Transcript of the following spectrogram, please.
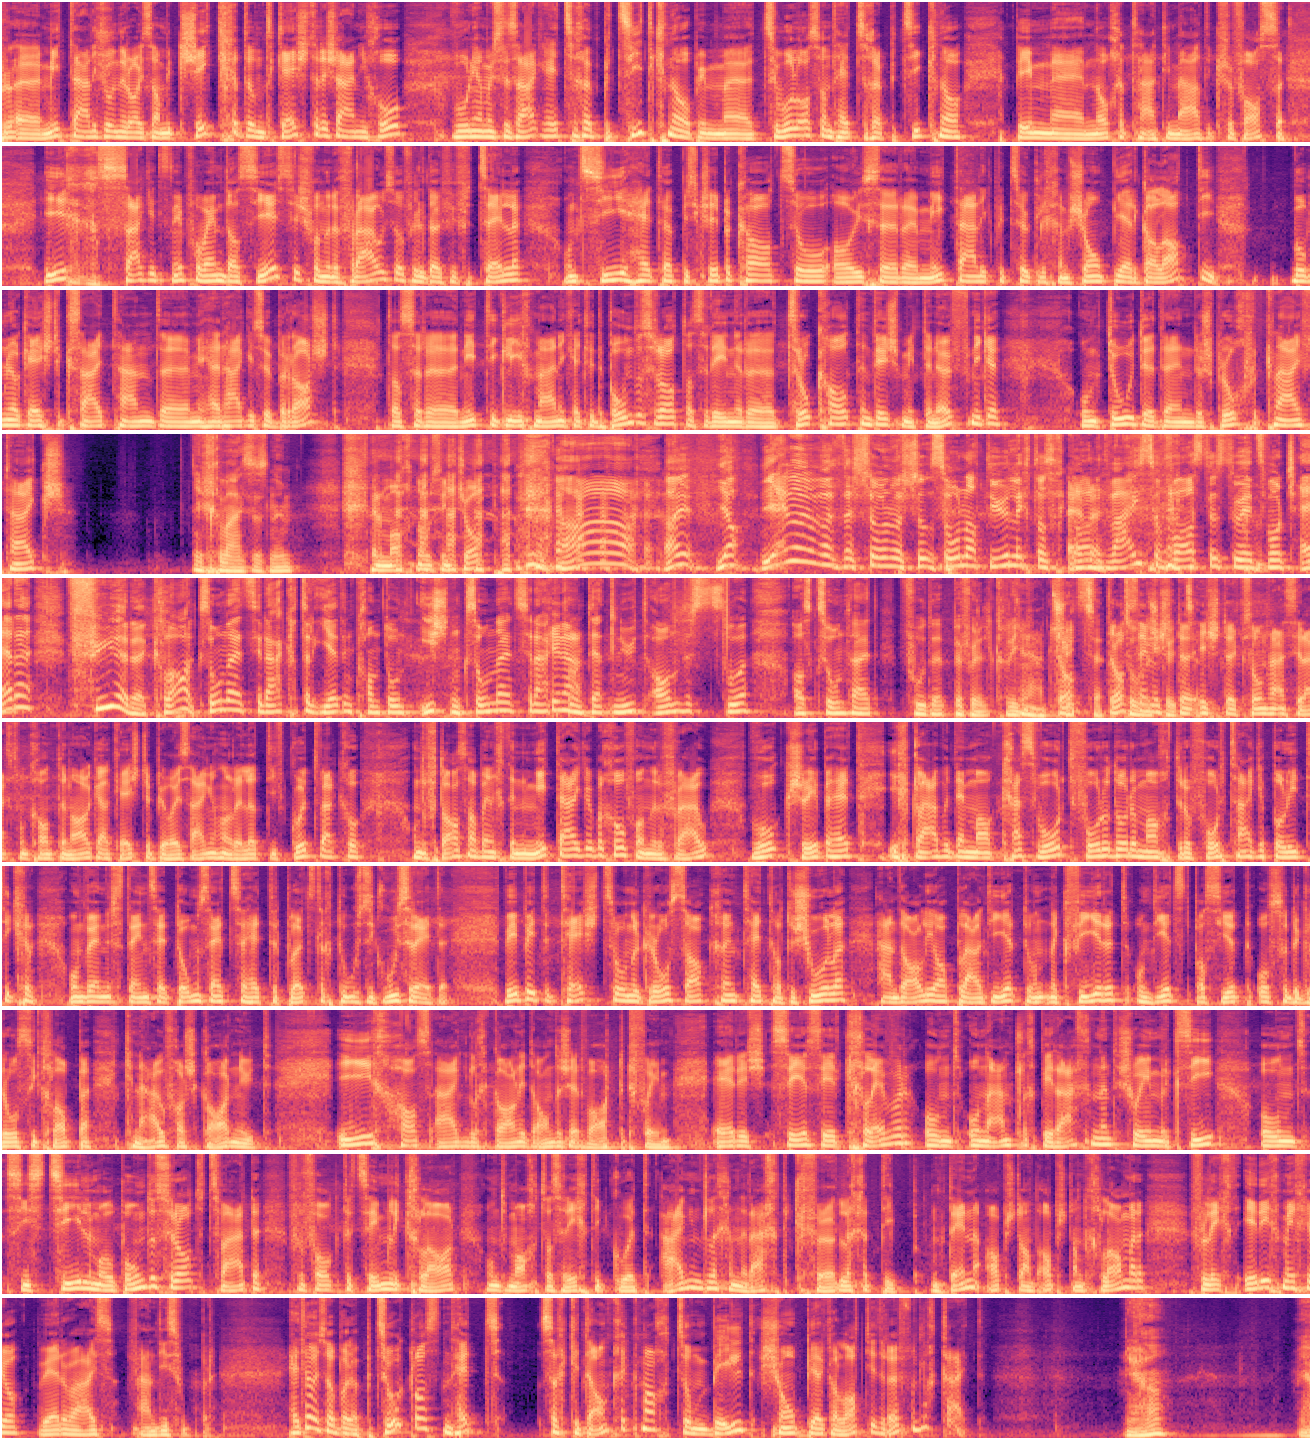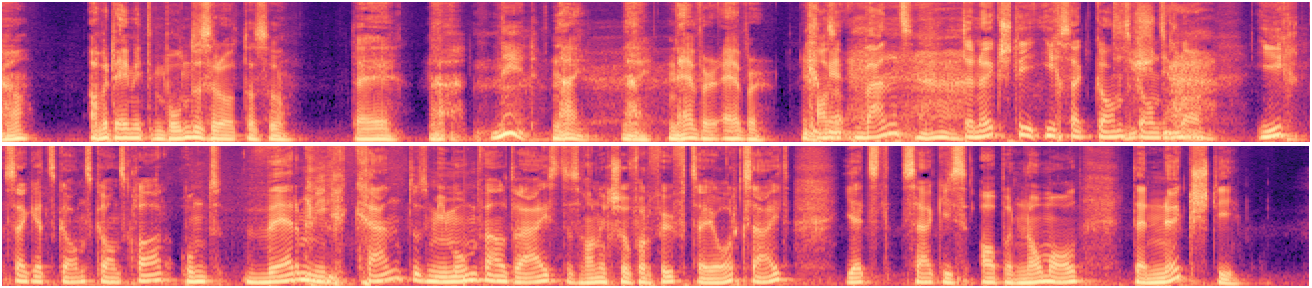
äh Mitteilungen, die ihr uns damit geschickt Und gestern ist eine gekommen, wo ich muss sagen, hat sich jemand Zeit genommen beim äh, Zulassen und hat sich jemand Zeit genommen beim äh, nachher die Meldung verfassen. Ich sage jetzt nicht, von wem das ist, ist von einer Frau, so viel darf ich erzählen. Und sie hat etwas geschrieben gehabt zu unserer Mitteilung bezüglich Jean-Pierre Galatti, wo wir ja gestern gesagt haben, äh, wir haben uns überrascht, dass er äh, nicht die gleiche Meinung hat wie der Bundesrat, dass er eher äh, zurückhaltend ist mit den Öffnungen und du dir dann den Spruch verkneift hast. Ich weiß es nicht. Er macht nur seinen Job. ah, ja, ja, das ist schon, schon so natürlich, dass ich gar nicht weiss, auf was das du jetzt willst herführen Klar, Gesundheitsdirektor in jedem Kanton ist ein Gesundheitsdirektor Genau. und der hat nichts anderes zu tun, als die Gesundheit von der Bevölkerung Genau. zu schützen, trotzdem ist der, ist der Gesundheitsdirektor vom Kanton Aargau gestern bei uns eigentlich noch relativ gut weggekommen. Und auf das habe ich dann eine Mitteilung bekommen von einer Frau, die geschrieben hat, ich glaube, der mag kein Wort vor durch macht er auf Vorzeigepolitiker und wenn er es dann sollte umsetzen hat er plötzlich tausend Ausreden. Wie bei den Tests, die er gross angekündigt hat an den Schulen, haben alle applaudiert und ihn gefeiert und jetzt passiert außer der grossen Klappe genau fast gar nichts. Ich habe es eigentlich gar nicht anders erwartet von ihm. Er ist sehr, sehr clever und unendlich berechnend, schon immer gewesen. Und sein Ziel, mal Bundesrat zu werden, verfolgt er ziemlich klar und macht das richtig gut. Eigentlich ein recht gefährlicher Tipp. Und dann Abstand, Abstand, Klammer. Vielleicht irre ich mich ja, wer weiß, fände ich super. Hat uns aber zugelassen und hat sich Gedanken gemacht zum Bild Jean-Pierre Galatti in der Öffentlichkeit. Ja, ja. Aber der mit dem Bundesrat, also, der, nein. Nicht? Nein, nein, never ever. Also, wenn der nächste, ich sage ganz, ganz klar, ich sage jetzt ganz, ganz klar, und wer mich kennt aus meinem Umfeld weiß, das habe ich schon vor 15 Jahren gesagt, jetzt sage ich es aber nochmal, der nächste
